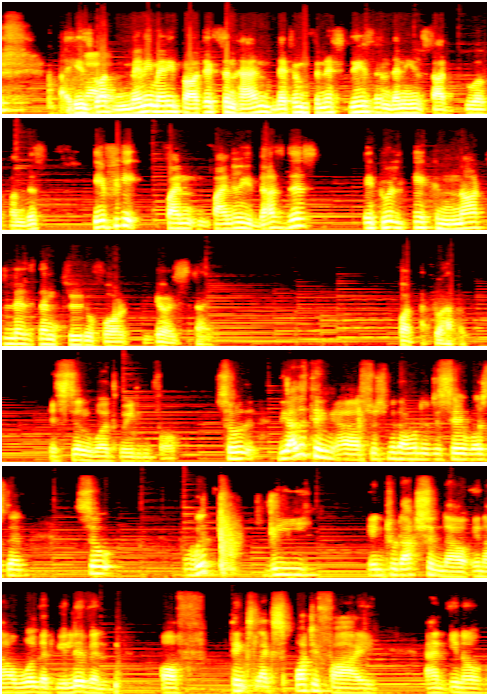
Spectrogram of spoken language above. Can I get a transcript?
he's wow. got many, many projects in hand. Let him finish these and then he'll start to work on this. If he fin- finally does this, it will take not less than three to four years' time for that to happen. It's still worth waiting for. So the other thing, uh, Susmit, I wanted to say was then, so with the introduction now in our world that we live in of things like Spotify and you know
